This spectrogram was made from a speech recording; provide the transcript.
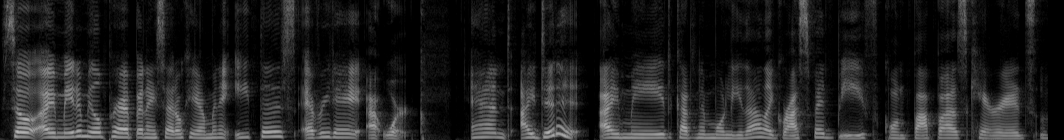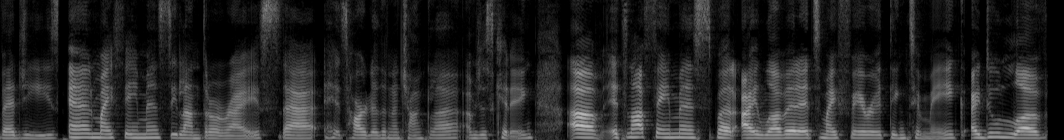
So I made a meal prep and I said, okay, I'm going to eat this every day at work. And I did it. I made carne molida, like grass fed beef, con papas, carrots, veggies, and my famous cilantro rice that hits harder than a chancla. I'm just kidding. Um, it's not famous, but I love it. It's my favorite thing to make. I do love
